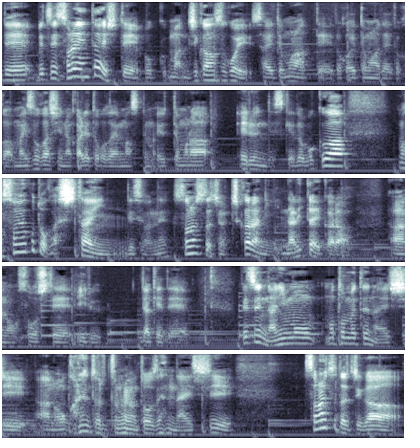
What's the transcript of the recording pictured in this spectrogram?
で別にそれに対して僕、まあ、時間すごい割いてもらってとか言ってもらったりとか、まあ、忙しい中ありがとうございますってまあ言ってもらえるんですけど僕は、まあ、そういうことがしたいんですよね。その人たちの力になりたいからあのそうしているだけで。別に何も求めてないしあのお金取るつもりも当然ないしその人たちが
